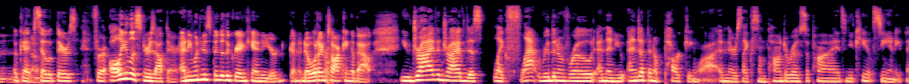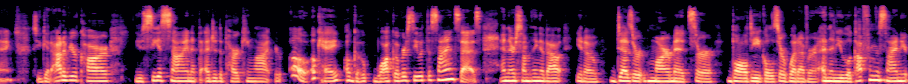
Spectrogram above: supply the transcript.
Mm-mm, okay, no. so there's for all you listeners out there, anyone who's been to the Grand Canyon, you're going to know what I'm talking about. You drive and drive this like flat ribbon of road and then you end up in a parking lot and there's like some ponderosa pines and you can't see anything. So you get out of your car, you see a sign at the edge of the parking lot. You're, oh, okay, I'll go walk over, see what the sign says. And there's something about, you know, desert marmots or bald eagles or whatever. And then you look up from the sign, you're,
